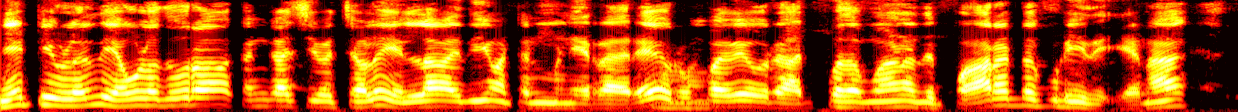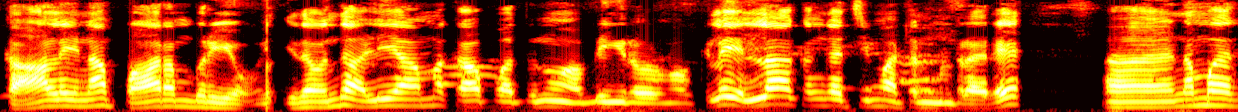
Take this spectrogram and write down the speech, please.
நேட்டிவ்ல இருந்து எவ்வளவு தூரம் கண்காட்சி வச்சாலும் எல்லா இதையும் அட்டன் பண்ணிடுறாரு. ரொம்பவே ஒரு அற்புதமானது பாராட்டக்கூடியது. ஏன்னா காலைனா பாரம்பரியம். இதை வந்து அழியாம காப்பாத்தணும் அப்படிங்கிற ஒரு நோக்கில எல்லா கண்காட்சியுமே அட்டன் பண்றாரு. ஆஹ் நம்ம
